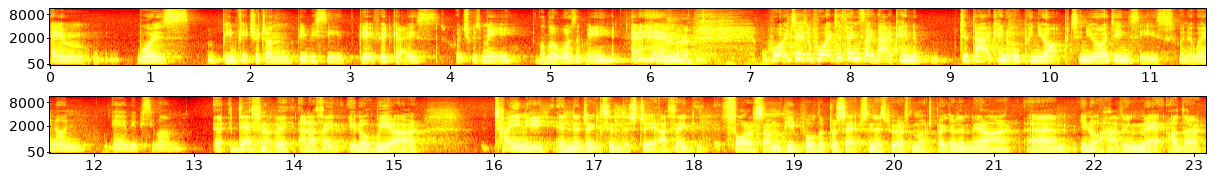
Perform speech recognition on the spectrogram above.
um, was being featured on BBC Great Food Guys, which was me, although it mm. wasn't me. Um, what did what do things like that kind of did that kind of open you up to new audiences when it went on uh, BBC One? Uh, definitely, and I think you know we are tiny in the drinks industry. I think for some people the perception is we're much bigger than we are. Um, you know, having met other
